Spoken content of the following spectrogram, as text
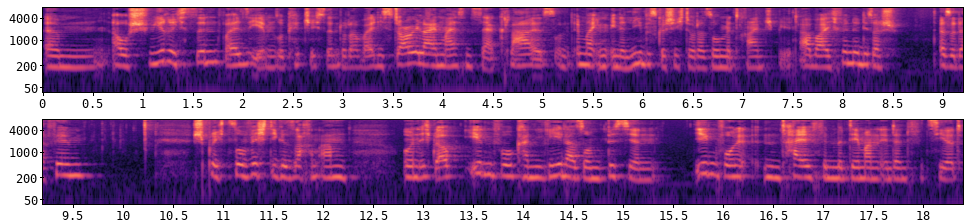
ähm, auch schwierig sind, weil sie eben so kitschig sind oder weil die Storyline meistens sehr klar ist und immer irgendwie eine Liebesgeschichte oder so mit reinspielt. Aber ich finde, dieser, also der Film spricht so wichtige Sachen an und ich glaube, irgendwo kann jeder so ein bisschen irgendwo einen Teil finden, mit dem man identifiziert.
